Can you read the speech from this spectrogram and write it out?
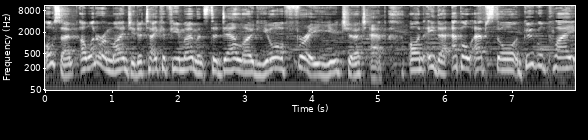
Also, I want to remind you to take a few moments to download your free UChurch app on either Apple App Store, Google Play,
